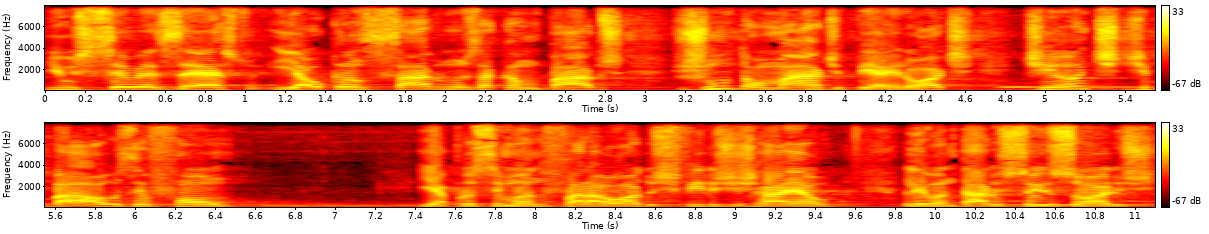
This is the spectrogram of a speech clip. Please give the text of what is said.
e o seu exército, e alcançaram-nos acampados junto ao mar de Piairote, diante de Baal Zephon. E aproximando Faraó dos filhos de Israel, levantaram os seus olhos,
